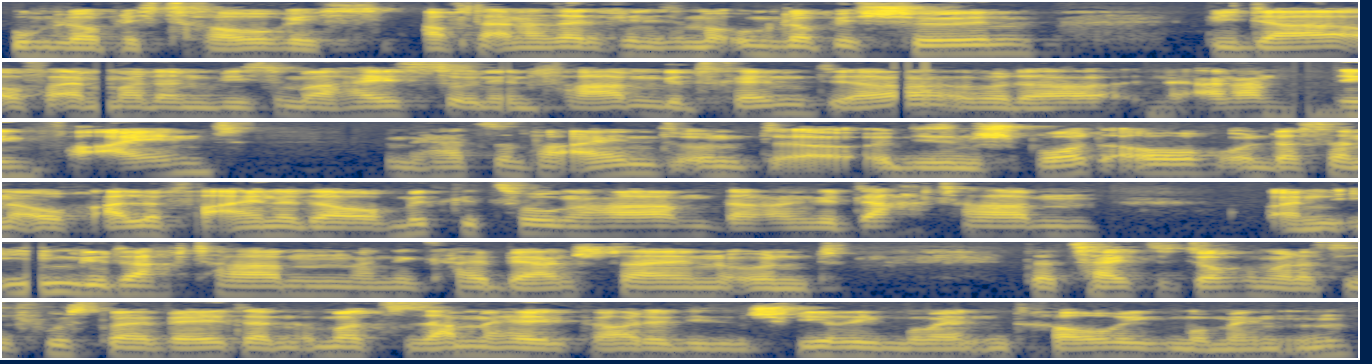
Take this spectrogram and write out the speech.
unglaublich traurig. Auf der anderen Seite finde ich es immer unglaublich schön, wie da auf einmal dann, wie es immer heißt, so in den Farben getrennt, ja, aber da in anderen Dingen vereint, im Herzen vereint und äh, in diesem Sport auch und dass dann auch alle Vereine da auch mitgezogen haben, daran gedacht haben, an ihn gedacht haben, an den Kai Bernstein und da zeigt sich doch immer, dass die Fußballwelt dann immer zusammenhält, gerade in diesen schwierigen Momenten, traurigen Momenten.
